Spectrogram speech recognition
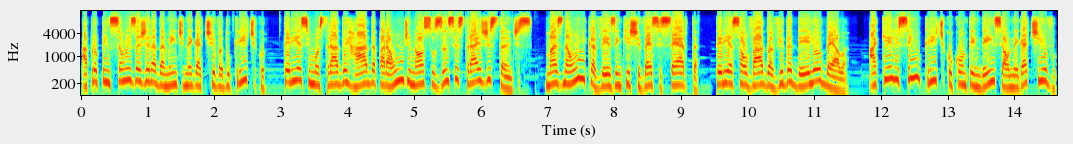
a propensão exageradamente negativa do crítico teria se mostrado errada para um de nossos ancestrais distantes, mas na única vez em que estivesse certa, teria salvado a vida dele ou dela. Aqueles sem o crítico com tendência ao negativo,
